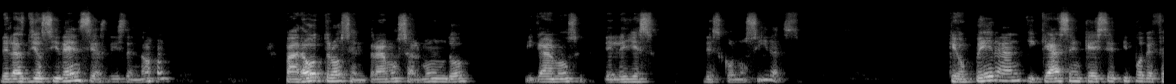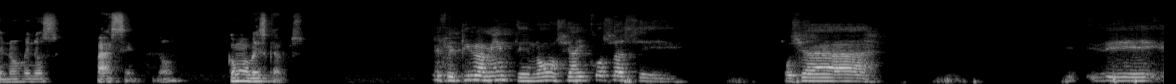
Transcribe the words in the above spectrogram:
De las diosidencias, dicen, ¿no? Para otros, entramos al mundo, digamos, de leyes desconocidas, que operan y que hacen que ese tipo de fenómenos pasen, ¿no? ¿Cómo ves, Carlos? Efectivamente, ¿no? O sea, hay cosas, eh, o sea, eh,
